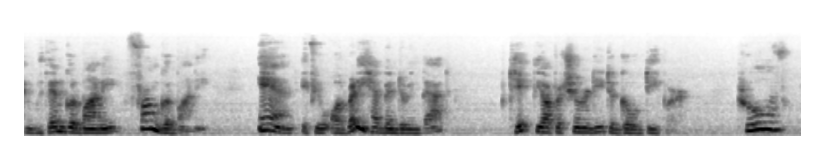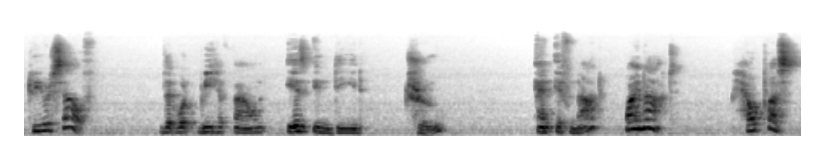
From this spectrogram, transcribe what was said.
and within Gurbani from Gurbani. And if you already have been doing that, take the opportunity to go deeper prove to yourself that what we have found is indeed true. And if not, why not? Help us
